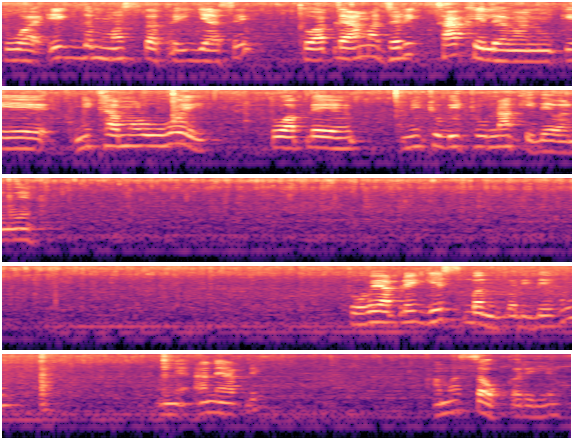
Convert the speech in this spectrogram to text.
તો આ એકદમ મસ્ત થઈ ગયા છે. તો આપણે આમાં જરીક ચાખી લેવાનું કે મીઠા મોળું હોય તો આપણે મીઠું બીઠું નાખી દેવાનું એમ. તો હવે આપણે ગેસ બંધ કરી દેવું. અને આને આપણે આમાં સર્વ કરી લેવું.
